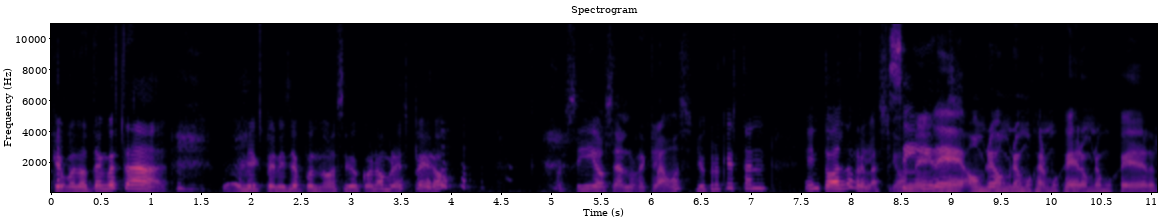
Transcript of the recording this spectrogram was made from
que pues no tengo esta mi experiencia pues no ha sido con hombres, pero pues sí, o sea, los reclamos yo creo que están en todas las relaciones. Sí, de hombre, hombre, mujer, mujer, hombre, mujer.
